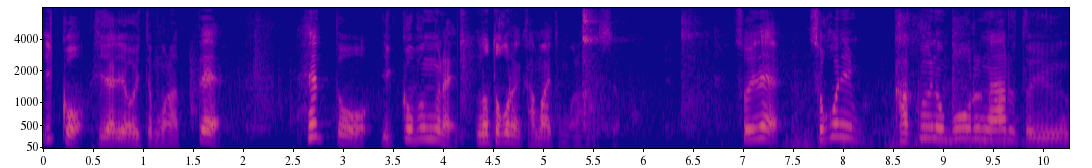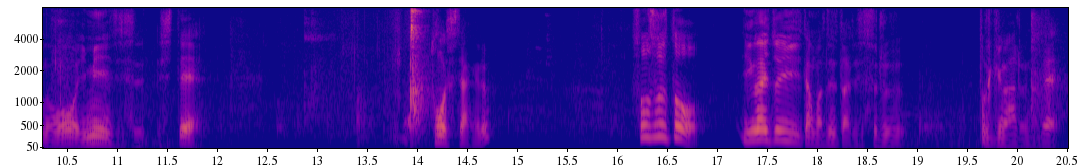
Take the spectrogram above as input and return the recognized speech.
1個左へ置いてもらってヘッドを1個分ぐらいのところに構えてもらうんですよ。それでそこに架空のボールがあるというのをイメージして通してあげるそうすると意外といい球出たりする時があるんで。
